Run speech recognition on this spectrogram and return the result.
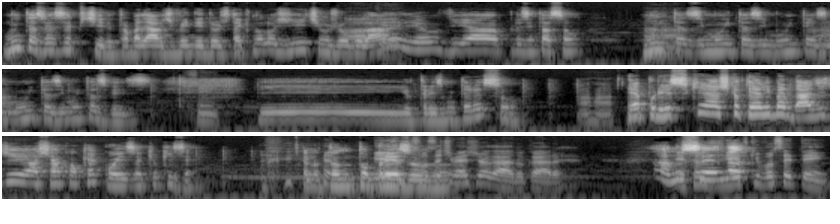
muitas vezes repetida. Eu trabalhava de vendedor de tecnologia, tinha um jogo Ah, lá ok. e eu vi a apresentação Aham. muitas e muitas e muitas Aham. e muitas e muitas vezes. Sim. E o 3 me interessou. E é por isso que acho que eu tenho a liberdade de achar qualquer coisa que eu quiser. Eu não tô, não tô preso. se você tivesse jogado, cara. Ah, não Esse é sei. o Não, que você tem.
